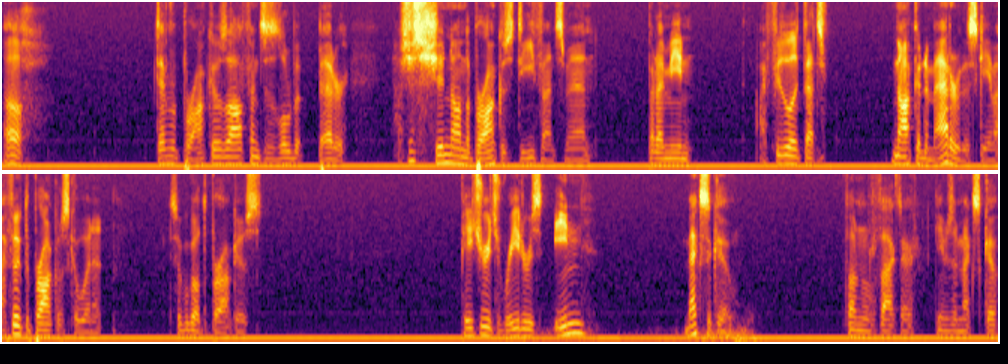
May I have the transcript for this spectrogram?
Ugh. Denver Broncos offense is a little bit better. I was just shitting on the Broncos defense, man. But I mean, I feel like that's not going to matter this game. I feel like the Broncos could win it. So we'll go with the Broncos. Patriots Raiders in Mexico. Fun little fact there. Games in Mexico.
